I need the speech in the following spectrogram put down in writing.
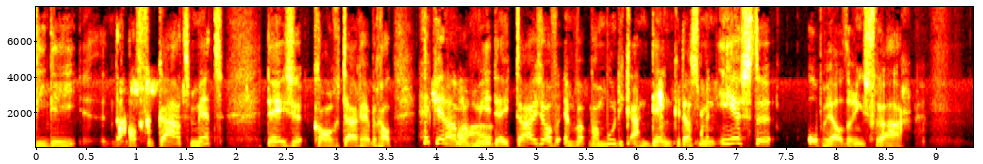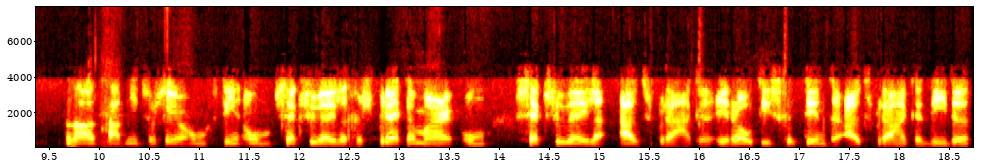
die die eh, de advocaat met deze kroongetuigen hebben gehad. Heb jij daar nog meer details over en wa- waar moet ik aan denken? Dat is mijn eerste ophelderingsvraag. Nou, het gaat niet zozeer om, om seksuele gesprekken, maar om seksuele uitspraken. Erotisch getinte uitspraken die de,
